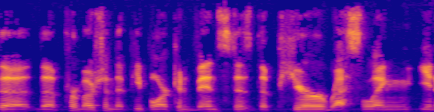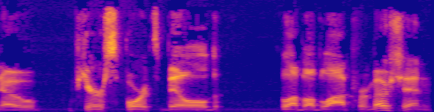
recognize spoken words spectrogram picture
the the promotion that people are convinced is the pure wrestling, you know, pure sports build, blah blah blah promotion.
